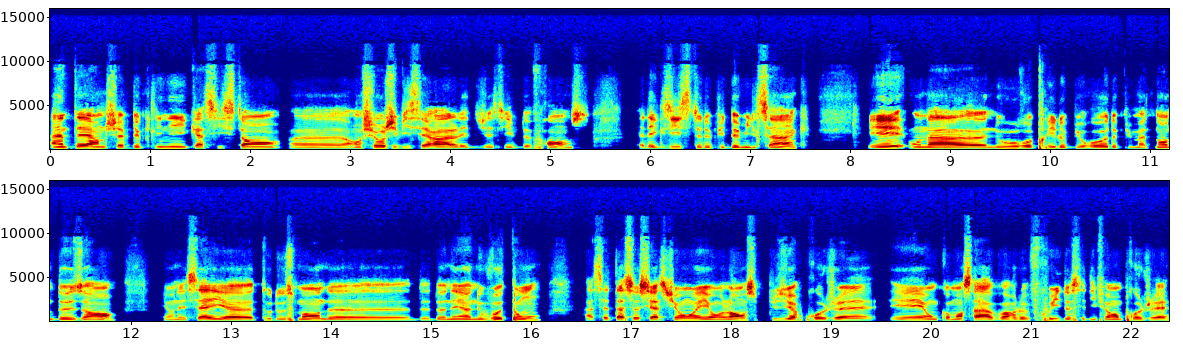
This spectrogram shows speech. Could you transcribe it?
interne, chef de clinique, assistant euh, en chirurgie viscérale et digestive de France. Elle existe depuis 2005 et on a, euh, nous, repris le bureau depuis maintenant deux ans et on essaye euh, tout doucement de, donner un nouveau ton à cette association et on lance plusieurs projets et on commence à avoir le fruit de ces différents projets,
